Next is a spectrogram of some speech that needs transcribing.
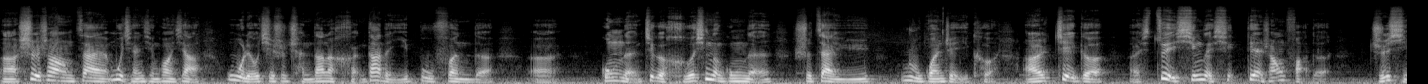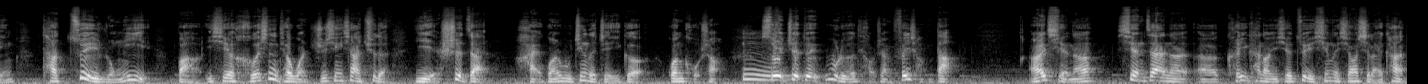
啊，事实上，在目前情况下，物流其实承担了很大的一部分的呃功能。这个核心的功能是在于入关这一刻，而这个呃最新的新电商法的执行，它最容易把一些核心的条款执行下去的，也是在海关入境的这一个。关口上，嗯，所以这对物流的挑战非常大，而且呢，现在呢，呃，可以看到一些最新的消息来看，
